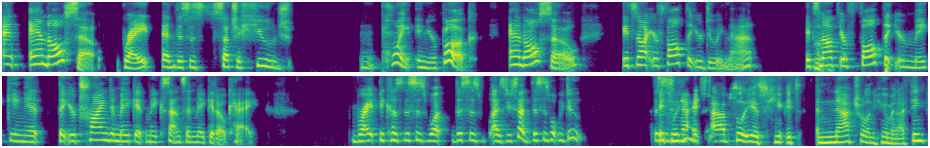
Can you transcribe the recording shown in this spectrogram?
and and also, right? And this is such a huge point in your book. And also, it's not your fault that you're doing that. It's mm-hmm. not your fault that you're making it that you're trying to make it make sense and make it okay. Right? Because this is what this is as you said this is what we do this it's, na- it's absolutely is it's natural and human. I think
